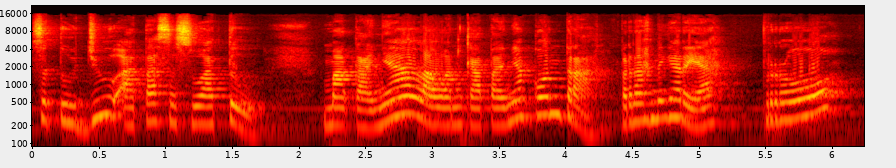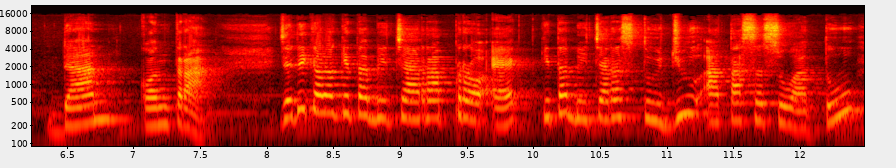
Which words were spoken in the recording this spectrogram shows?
setuju atas sesuatu. Makanya lawan katanya kontra. Pernah dengar ya? Pro dan kontra. Jadi kalau kita bicara proact, kita bicara setuju atas sesuatu,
